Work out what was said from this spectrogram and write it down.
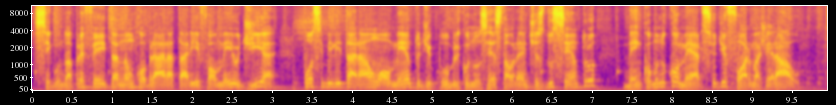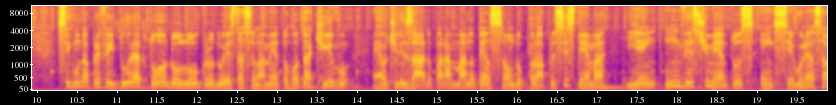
Segundo a prefeita, não cobrar a tarifa ao meio-dia possibilitará um aumento de público nos restaurantes do centro, bem como no comércio de forma geral. Segundo a Prefeitura, todo o lucro do estacionamento rotativo é utilizado para a manutenção do próprio sistema e em investimentos em segurança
